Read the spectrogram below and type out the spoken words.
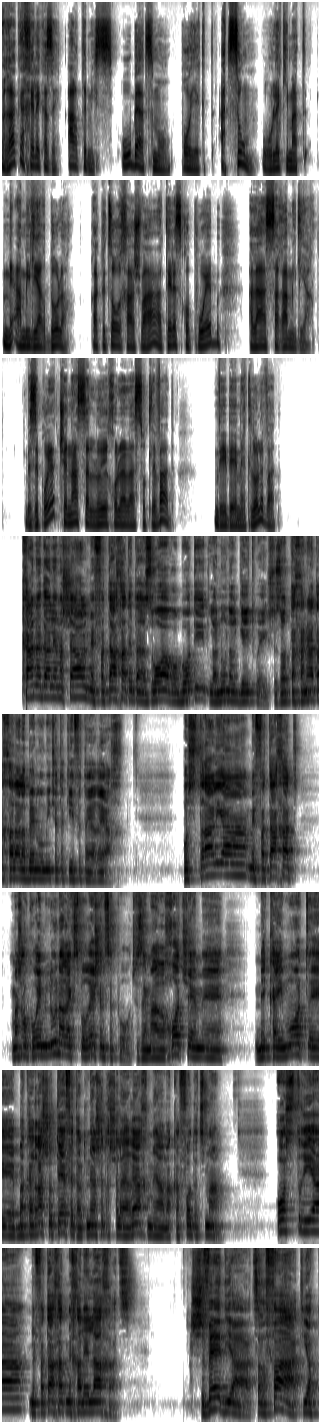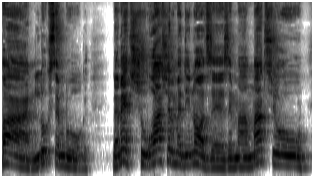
רק החלק הזה, ארתמיס, הוא בעצמו פרויקט עצום, הוא עולה כמעט 100 מיליארד דולר. רק לצורך ההשוואה, הטלסקופ ווב עלה 10 מיליארד. וזה פרויקט שנאס"א לא יכולה לעשות לבד, והיא באמת לא לבד. קנדה למשל מפתחת את הזרוע הרובוטית ל Lunar Gateway, שזאת תחנת החלל הבינלאומית שתקיף את הירח. אוסטרליה מפתחת מה שאנחנו קוראים Lunar Exploration Support, שזה מערכות שהן אה, מקיימות אה, בקרה שוטפת על פני השטח של הירח מהמקפות עצמן. אוסטריה מפתחת מכלי לחץ. שוודיה, צרפת, יפן, לוקסמבורג, באמת שורה של מדינות, זה, זה מאמץ שהוא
